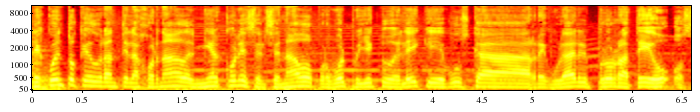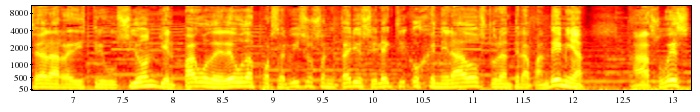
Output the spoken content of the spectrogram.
Les cuento que durante la jornada del miércoles el Senado aprobó el proyecto de ley que busca regular el prorrateo, o sea, la redistribución y el pago de deudas por servicios sanitarios y eléctricos generados durante la pandemia. A su vez,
